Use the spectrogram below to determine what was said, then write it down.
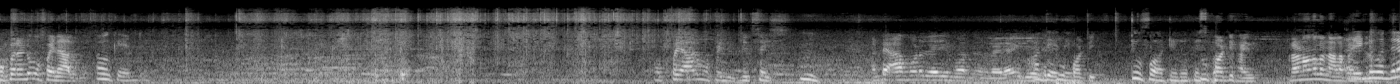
ముప్పై రెండు ముప్పై నాలుగు. ఓకే అండి. ముప్పై ఆరు ముప్పై ఎనిమిది బిగ్ సైజ్ అంటే ఆ model two. Forty two forty rupees forty five రెండు వందల నలభై రెండు వందల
